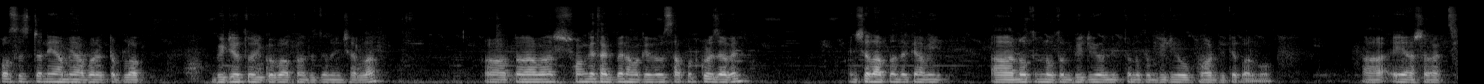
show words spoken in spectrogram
প্রসেসটা নিয়ে আমি আবার একটা ব্লগ ভিডিও তৈরি করব আপনাদের জন্য ইনশাল্লাহ আপনারা আমার সঙ্গে থাকবেন, আমাকে এভাবে সাপোর্ট করে যাবেন। ইনশাল্লাহ আপনাদেরকে আমি নতুন নতুন ভিডিও নিত্য নতুন ভিডিও উপহার দিতে পারব। এই আশা রাখছি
